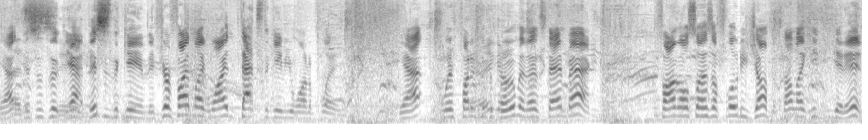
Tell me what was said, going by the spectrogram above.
yeah, Let's this is the yeah this is the game. If you're fighting like wine, that's the game you want to play. Yeah, with punish with the go. boom and then stand back. Fong also has a floaty jump. It's not like he can get in.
